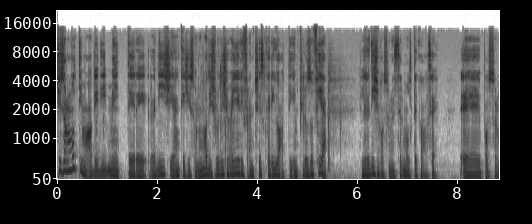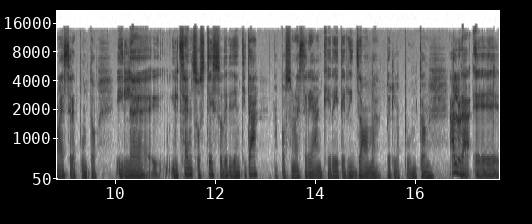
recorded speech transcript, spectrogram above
ci sono molti modi di mettere radici, anche ci sono modi, ce lo diceva ieri Francesca Rigotti, che in filosofia le radici possono essere molte cose. Eh, possono essere appunto il, il, senso stesso dell'identità, ma possono essere anche rete, rizoma per l'appunto. Mm. Allora, eh,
